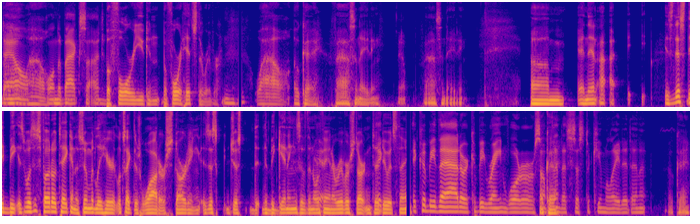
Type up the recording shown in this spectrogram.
down Oh, wow. on the backside. before you can before it hits the river. Mm-hmm. Wow. Okay. Fascinating. Yep. Fascinating. Um, and then I, I, is this the be- is was this photo taken assumedly here? It looks like there's water starting. Is this just the, the beginnings of the North Yeah. Anna River starting to It- do its thing? It could be that, or it could be rainwater or something Okay. that's just accumulated in it. Okay.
